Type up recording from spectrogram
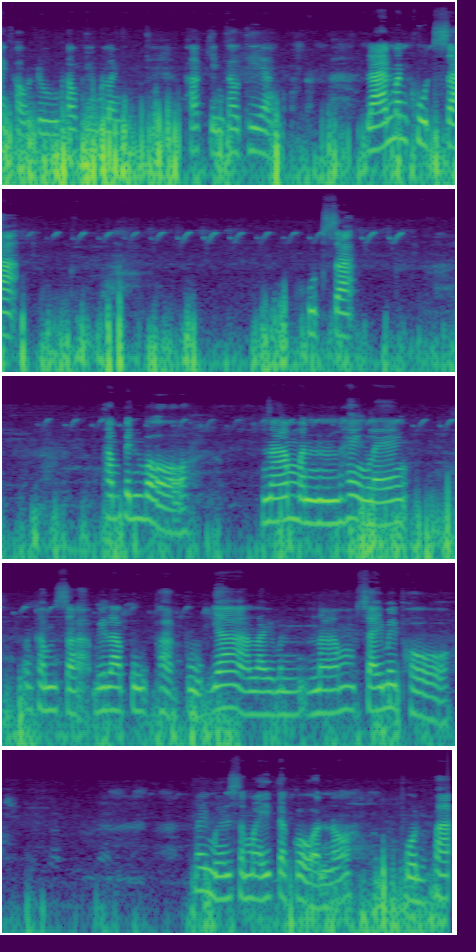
ให้เขาดูเขากำลังพักกินข้าวเที่ยง ร้านมันขุดสะ ขุดสะทำเป็นบ่อ น้ำมันแห้งแล้ง ต้องทำสะเวลาปลูกผักปลูกหญ้าอะไรมันน้ำใช้ไม่พอ ไม่เหมือนสมัยแต่ก่อนเนาะฝนฟ้า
